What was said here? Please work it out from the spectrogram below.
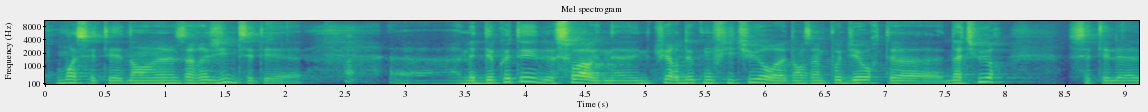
pour moi, c'était dans un régime, c'était à mettre de côté. Le soir, une, une, cuillère de confiture dans un pot de yaourt nature. C'était le,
